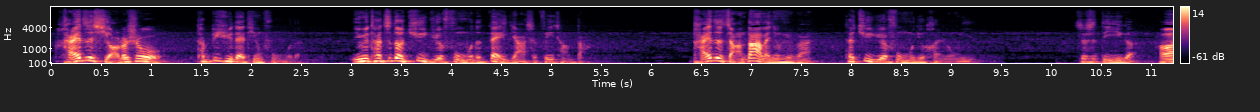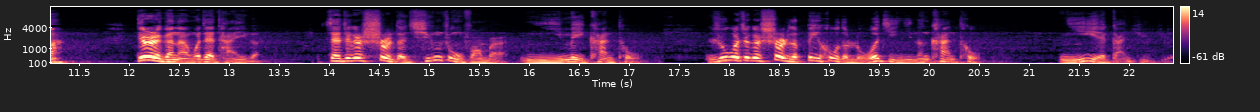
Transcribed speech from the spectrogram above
孩子小的时候，他必须得听父母的，因为他知道拒绝父母的代价是非常大。孩子长大了，你会发现他拒绝父母就很容易，这是第一个，好吧？第二个呢，我再谈一个，在这个事儿的轻重方面你没看透。如果这个事儿的背后的逻辑你能看透，你也敢拒绝。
